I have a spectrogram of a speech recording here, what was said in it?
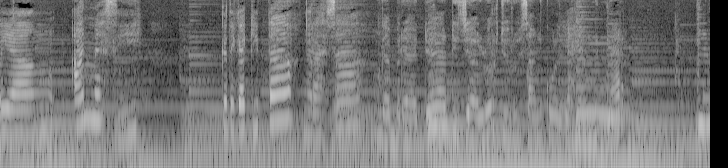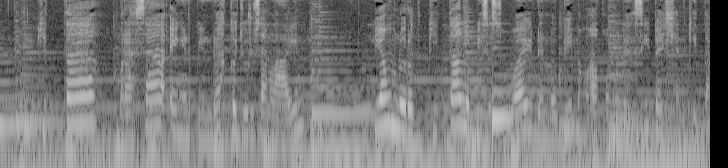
yang aneh sih. Ketika kita ngerasa nggak berada di jalur jurusan kuliah yang benar kita merasa ingin pindah ke jurusan lain yang menurut kita lebih sesuai dan lebih mengakomodasi passion kita.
